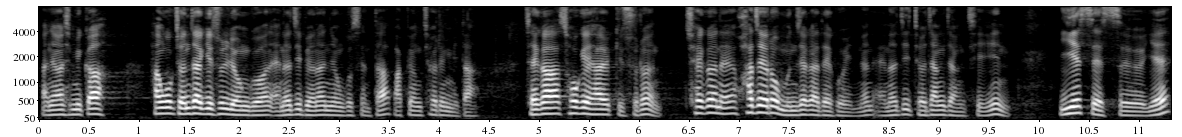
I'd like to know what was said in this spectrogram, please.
안녕하십니까. 한국전자기술연구원 에너지변환연구센터 박병철입니다. 제가 소개할 기술은 최근에 화제로 문제가 되고 있는 에너지 저장 장치인 ESS의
